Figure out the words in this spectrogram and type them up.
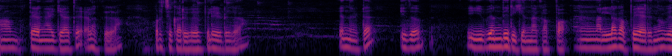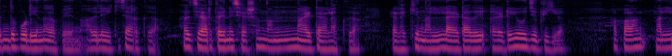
ആ തേങ്ങയ്ക്കകത്ത് ഇളക്കുക. കുറച്ച് കറിവേപ്പില ഇടുക. എന്നിട്ട് ഇത് ഈ വെന്തിരിക്കുന്ന കപ്പ നല്ല കപ്പയായിരുന്നു വെന്ത് പൊടിയുന്ന കപ്പയായിരുന്നു. അതിലേക്ക് ചേർക്കുക. അത് ചേർത്തതിന് ശേഷം നന്നായിട്ട് ഇളക്കുക. ഇളക്കി നല്ലതായിട്ട് അത് ആയിട്ട് യോജിപ്പിക്കുക. അപ്പോൾ ആ നല്ല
